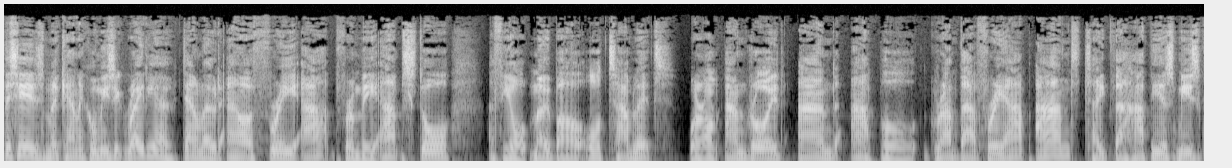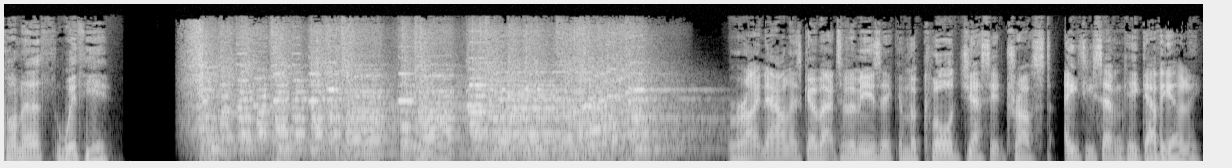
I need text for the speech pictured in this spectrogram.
This is Mechanical Music Radio. Download our free app from the App Store uh, for your mobile or tablet. We're on Android and Apple. Grab that free app and take the happiest music on earth with you. Right now, let's go back to the music and the Claude Jessett Trust 87 key Gavioli.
